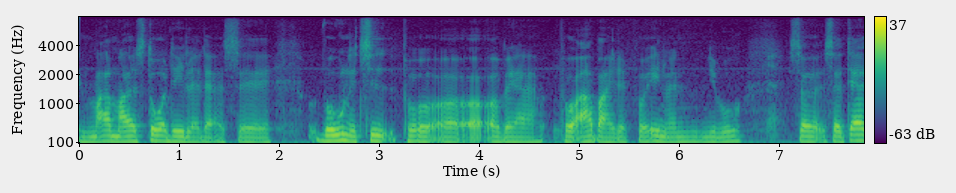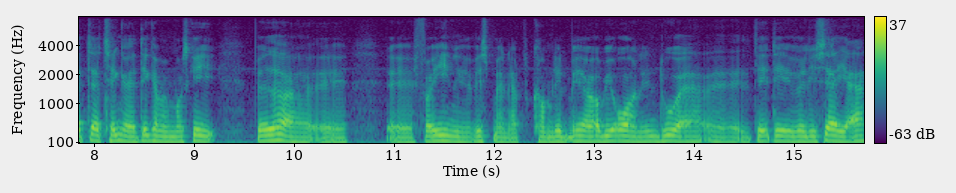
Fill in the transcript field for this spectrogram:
en meget, meget stor del af deres øh, vågne tid på at, at være på arbejde på en eller anden niveau. Så, så der, der tænker jeg, det kan man måske bedre øh, øh, forene, hvis man er kommet lidt mere op i årene, end du er. Øh, det, det er vel især jer,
